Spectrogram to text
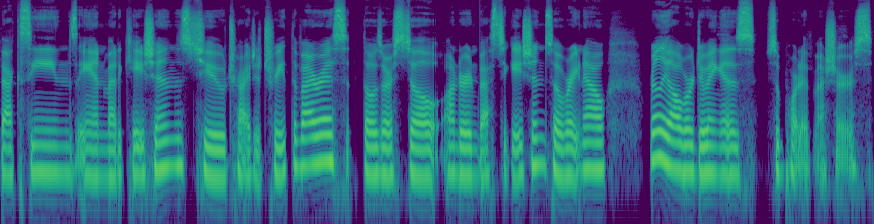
vaccines and medications to try to treat the virus. Those are still under investigation. So, right now, really all we're doing is supportive measures.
